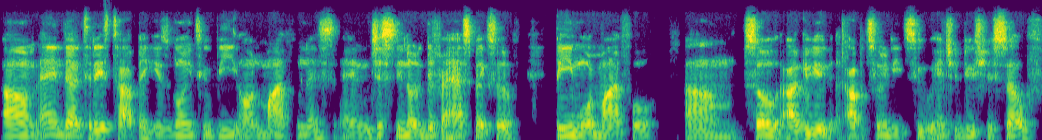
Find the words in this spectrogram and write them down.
Um, and uh, today's topic is going to be on mindfulness and just you know the different aspects of being more mindful um, so I'll give you an opportunity to introduce yourself,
